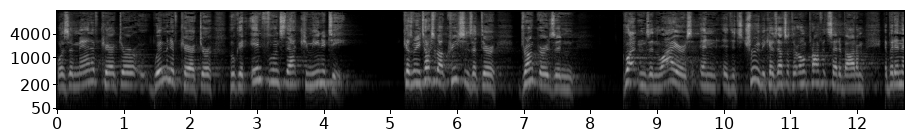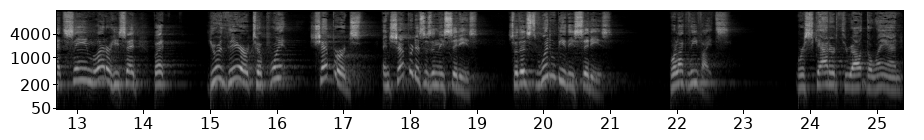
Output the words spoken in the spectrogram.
was a man of character, women of character, who could influence that community. Because when he talks about Christians, that they're drunkards and gluttons and liars, and it's true because that's what their own prophet said about them. But in that same letter, he said, But you're there to appoint shepherds and shepherdesses in these cities. So this wouldn't be these cities. We're like Levites. We're scattered throughout the land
